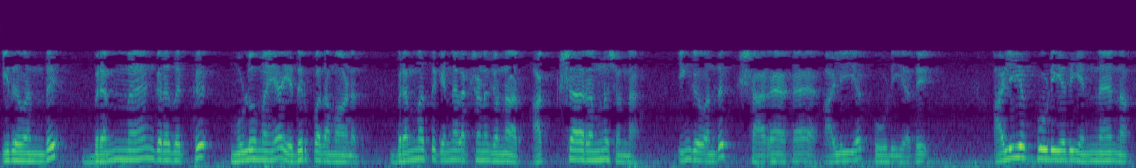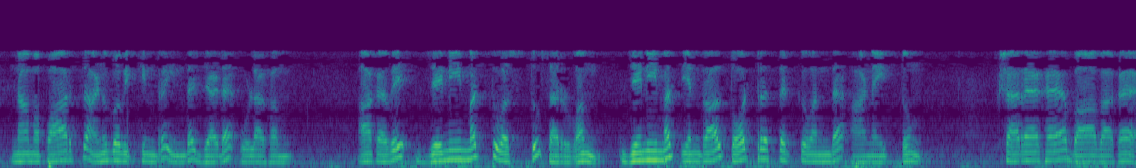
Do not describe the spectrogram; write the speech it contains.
இது வந்து பிரம்மங்கிறதுக்கு முழுமைய எதிர்ப்பதமானது. பிரம்மத்துக்கு என்ன லட்சணம் சொன்னார்? அக்ஷரம்னு சொன்னார். இங்கு வந்து க்ஷரக அழியக்கூடியது. அழியக்கூடியது என்ன? நாம பார்த்து அனுபவிக்கின்ற இந்த ஜட உலகம். ஆகவே ஜெனிமத் வஸ்து சர்வம். ஜெனிமத் என்றால் தோற்றத்திற்கு வந்த அனைத்தும். க்ஷரக பாவக.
